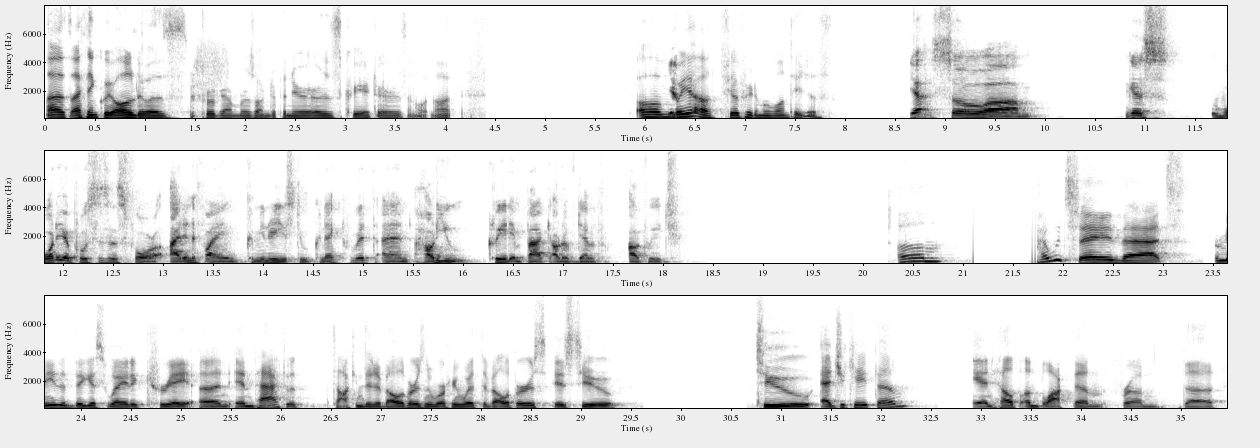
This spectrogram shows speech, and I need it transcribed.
That's, I think we all do as programmers, entrepreneurs, creators, and whatnot. Um, Yep. but yeah, feel free to move on, Tejas. Yeah, so um, I guess what are your processes for identifying communities to connect with, and how do you create impact out of dev outreach? Um, I would say that for me, the biggest way to create an impact with talking to developers and working with developers is to to educate them and help unblock them from the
